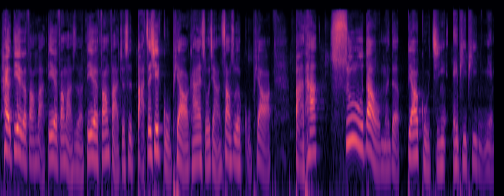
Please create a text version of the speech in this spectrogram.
还有第二个方法，第二个方法是什么？第二个方法就是把这些股票，刚才所讲上述的股票啊，把它输入到我们的标股金 APP 里面，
